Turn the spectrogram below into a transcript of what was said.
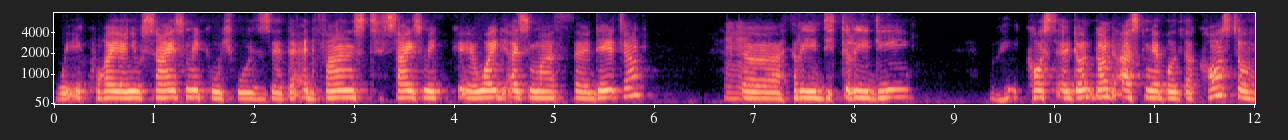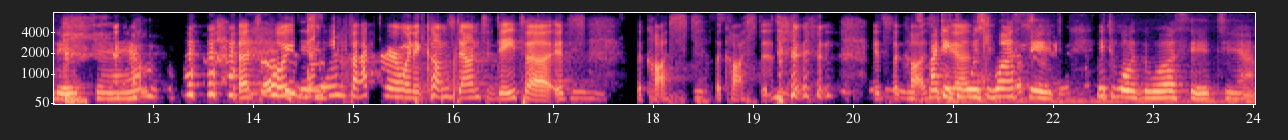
We acquired new seismic, which was uh, the advanced seismic wide azimuth data mm-hmm. 3D, 3D. Cost. Uh, don't don't ask me about the cost of it. That's always the main factor when it comes down to data. It's mm. the cost. The cost is it's the cost. But it yeah. was worth it. It was worth it. Yeah.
